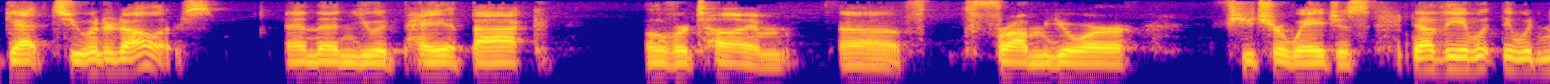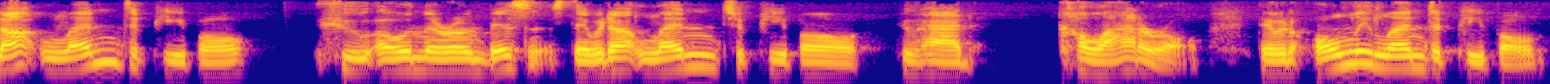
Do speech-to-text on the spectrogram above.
get $200 and then you would pay it back over time uh, from your future wages. Now, they, w- they would not lend to people who own their own business, they would not lend to people who had collateral. They would only lend to people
